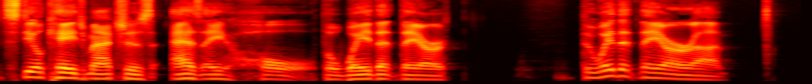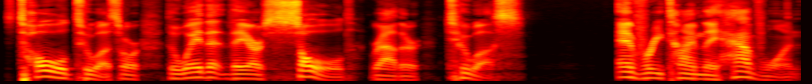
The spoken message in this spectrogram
steel cage matches as a whole, the way that they are, the way that they are uh, told to us, or the way that they are sold rather to us, every time they have one,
